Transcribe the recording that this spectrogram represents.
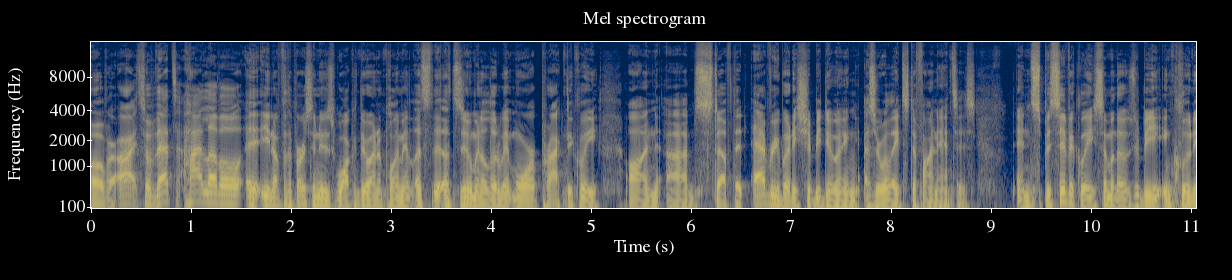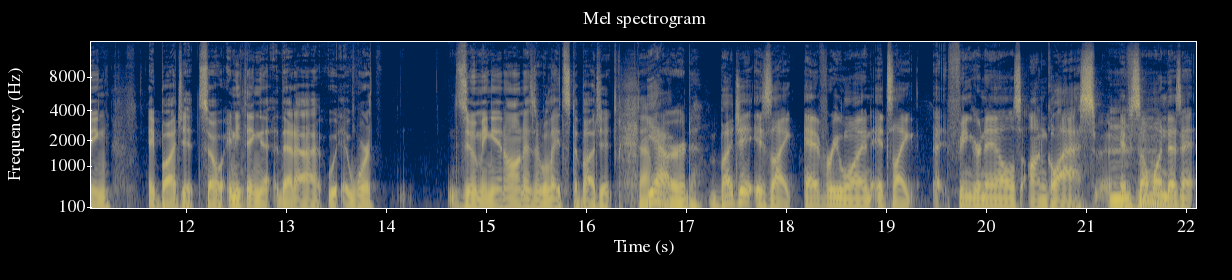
over. All right, so that's high level. uh, You know, for the person who's walking through unemployment, let's let's zoom in a little bit more practically on um, stuff that everybody should be doing as it relates to finances, and specifically, some of those would be including a budget. So anything that uh, w- worth zooming in on as it relates to budget. That yeah, word. budget is like everyone. It's like fingernails on glass. Mm-hmm. If someone doesn't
